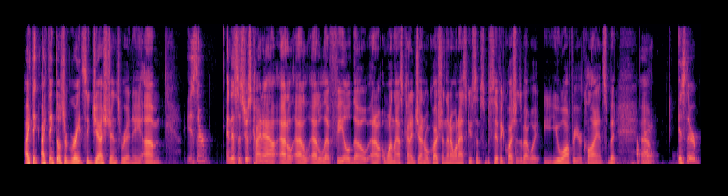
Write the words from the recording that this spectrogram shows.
I think I think those are great suggestions, Brittany. Um, is there? And this is just kind of out of, out of, out of left field, though. Uh, one last kind of general question. Then I want to ask you some specific questions about what you offer your clients. But um, Okay. is there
